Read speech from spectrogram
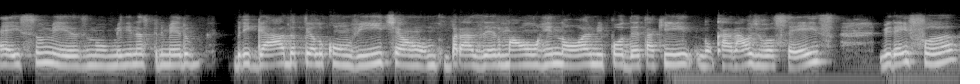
É isso mesmo. Meninas, primeiro, Obrigada pelo convite, é um prazer, uma honra enorme poder estar aqui no canal de vocês. Virei fã,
